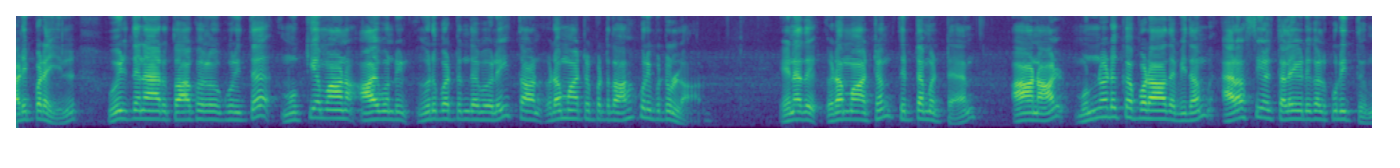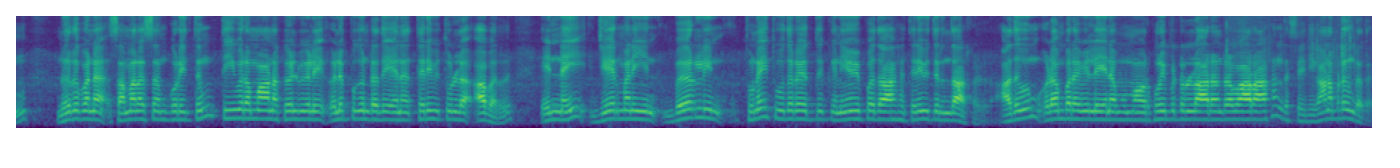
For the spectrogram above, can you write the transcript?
அடிப்படையில் உயிர்த்தனார் தாக்குதல்கள் குறித்த முக்கியமான ஆய்வொன்றில் ஈடுபட்டிருந்த வேளை தான் இடமாற்றப்பட்டதாக குறிப்பிட்டுள்ளார். எனது இடமாற்றம் திட்டமிட்ட ஆனால் முன்னெடுக்கப்படாத விதம் அரசியல் தலையீடுகள் குறித்தும் நிறுவன சமரசம் குறித்தும் தீவிரமான கேள்விகளை எழுப்புகின்றது என தெரிவித்துள்ள அவர் என்னை ஜெர்மனியின் பெர்லின் துணை தூதரகத்துக்கு நியமிப்பதாக தெரிவித்திருந்தார்கள். அதுவும் இடம்பெறவில்லை எனவும் அவர் குறிப்பிட்டுள்ளார் என்றவாறாக அந்த செய்தி காணப்படுகின்றது.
